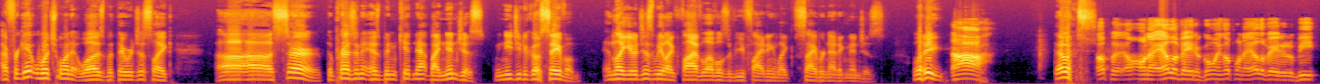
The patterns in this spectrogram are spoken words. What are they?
I forget which one it was, but they were just like, uh, uh, sir, the president has been kidnapped by ninjas. We need you to go save him. And like it would just be like five levels of you fighting like cybernetic ninjas. Like Ah, that was up a, on an elevator, going up on an elevator to beat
